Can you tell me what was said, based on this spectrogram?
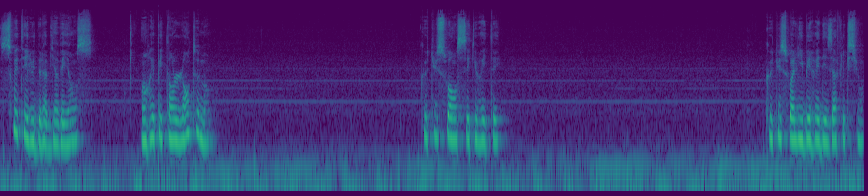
Souhaitez-lui de la bienveillance en répétant lentement que tu sois en sécurité. Que tu sois libéré des afflictions.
